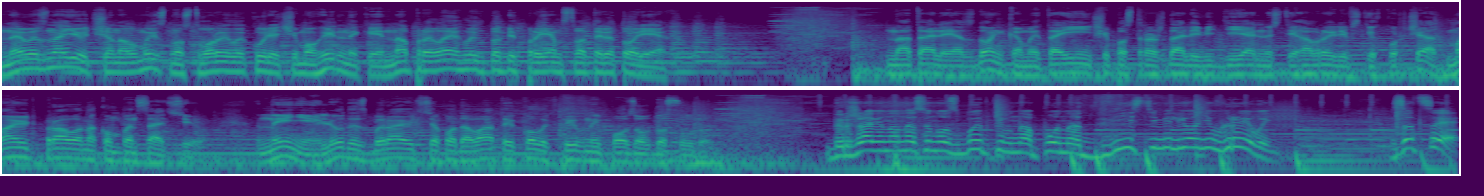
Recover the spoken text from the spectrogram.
Не визнають, що навмисно створили курячі могильники на прилеглих до підприємства територіях. Наталія з доньками та інші постраждалі від діяльності гаврилівських курчат мають право на компенсацію. Нині люди збираються подавати колективний позов до суду. Державі нанесено збитків на понад 200 мільйонів гривень. За це,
